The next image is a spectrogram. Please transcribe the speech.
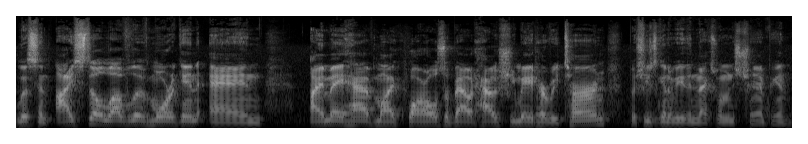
Listen, I still love Liv Morgan, and I may have my quarrels about how she made her return, but she's going to be the next women's champion.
